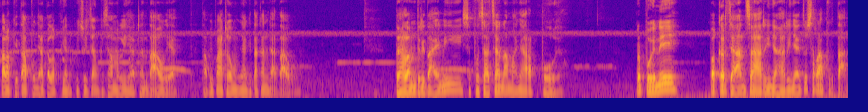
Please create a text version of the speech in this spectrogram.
kalau kita punya kelebihan khusus yang bisa melihat dan tahu ya. Tapi pada umumnya kita kan nggak tahu. Dalam cerita ini sebut saja namanya Rebo ya. Rebo ini pekerjaan seharinya harinya itu serabutan.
